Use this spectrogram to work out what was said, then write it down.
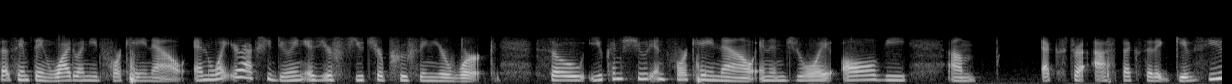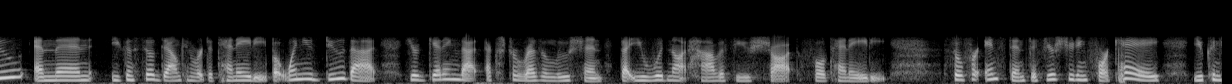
that same thing. Why do I need 4K now? And what you're actually doing is you're future proofing your work. So you can shoot in 4K now and enjoy all the um, extra aspects that it gives you, and then you can still down convert to 1080. But when you do that, you're getting that extra resolution that you would not have if you shot full 1080. So, for instance, if you're shooting 4K, you can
